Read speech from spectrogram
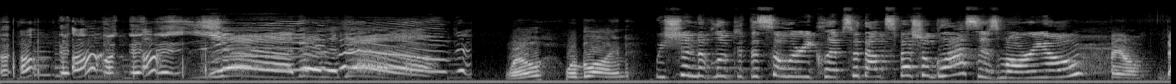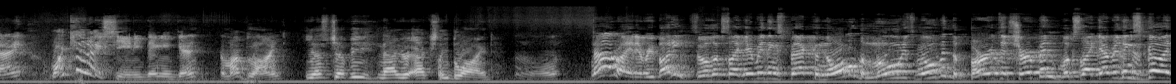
Uh, uh, uh, oh. Yeah, there it is. Yeah. Well, we're blind. We shouldn't have looked at the solar eclipse without special glasses, Mario. Hey, um, Daddy, why can't I see anything again? Am I blind? Yes, Jeffy. Now you're actually blind. All right, everybody. So it looks like everything's back to normal. The moon is moving. The birds are chirping. Looks like everything's good.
